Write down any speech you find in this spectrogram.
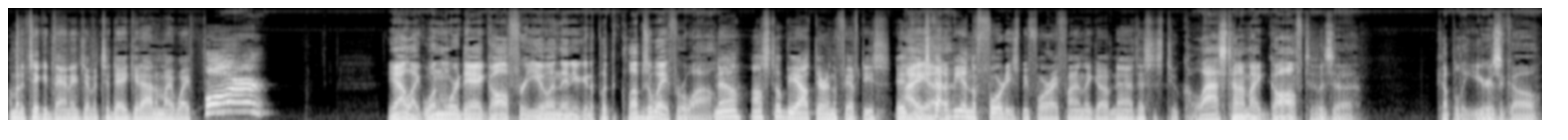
I'm going to take advantage of it today. Get out of my way. Four. yeah like one more day of golf for you and then you're going to put the clubs away for a while No, I'll still be out there in the 50s. It, it's got to uh, be in the 40s before I finally go, nah, this is too cold. last time I golfed was a couple of years ago.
